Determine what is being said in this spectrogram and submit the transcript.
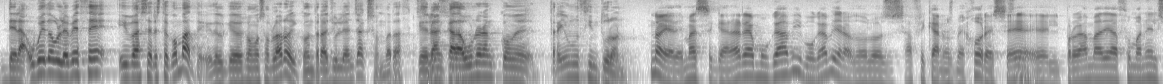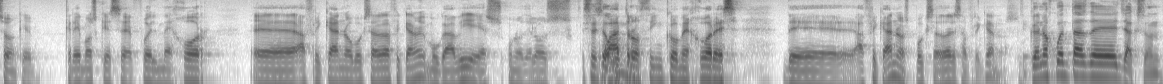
de la WBC iba a ser este combate del que os vamos a hablar hoy contra Julian Jackson, ¿verdad? Que eran cada uno eran traían un cinturón. No, y además ganar a Mugabe, Mugabe era uno de los africanos mejores. ¿eh? El programa de Azuma Nelson, que creemos que fue el mejor eh, africano, boxeador africano, y Mugabe es uno de los cuatro o cinco mejores de africanos, boxeadores africanos. ¿Qué nos cuentas de Jackson?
